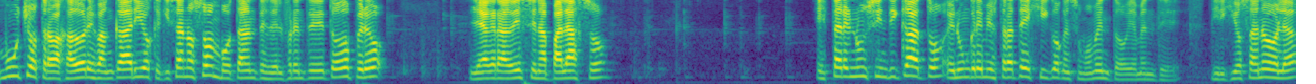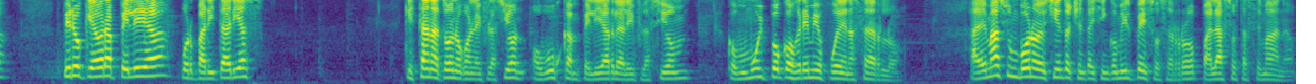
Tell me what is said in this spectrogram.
muchos trabajadores bancarios que quizá no son votantes del Frente de Todos, pero le agradecen a Palazzo estar en un sindicato, en un gremio estratégico, que en su momento obviamente dirigió Zanola, pero que ahora pelea por paritarias que están a tono con la inflación o buscan pelearle a la inflación, como muy pocos gremios pueden hacerlo. Además, un bono de 185 mil pesos cerró Palazzo esta semana.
